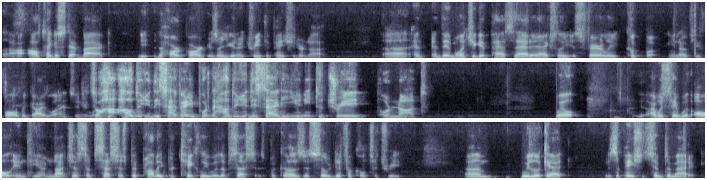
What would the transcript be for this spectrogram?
I'll take a step back. The hard part is, are you going to treat the patient or not? Uh, and and then once you get past that, it actually is fairly cookbook. You know, if you follow the guidelines. Anyway. So how, how do you decide? Very important. How do you decide you need to treat or not? Well, I would say with all NTM, not just abscessus, but probably particularly with abscessus because it's so difficult to treat. Um, we look at is the patient symptomatic?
